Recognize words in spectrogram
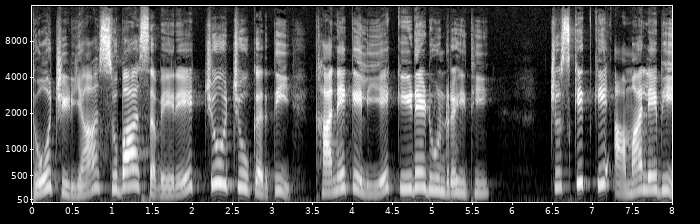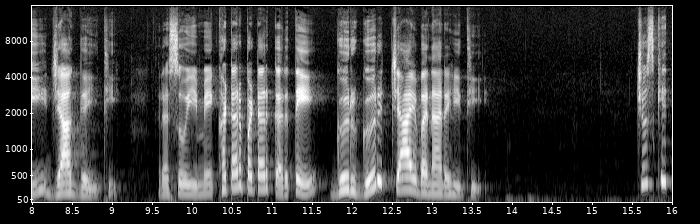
दो चिड़ियाँ सुबह सवेरे चू चू करती खाने के लिए कीड़े ढूंढ रही थी। चुस्कित की आमाले भी जाग गई थी। रसोई में खटर पटर करते गुर गुर चाय बना रही थी। चुस्कित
